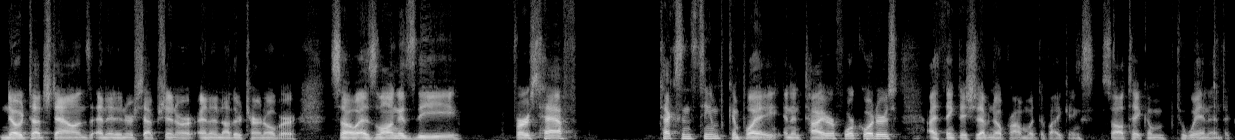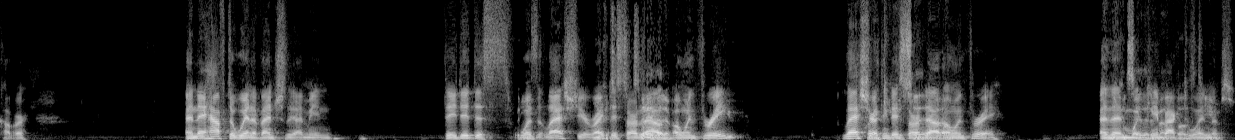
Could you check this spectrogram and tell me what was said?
no touchdowns, and an interception or and another turnover. So as long as the first half Texans team can play an entire four quarters, I think they should have no problem with the Vikings. So I'll take them to win and to cover. And they have to win eventually. I mean, they did this. Was it last year? Right? They started out zero oh and three. Last year, I think they started out zero oh and three, and then came back to win teams.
